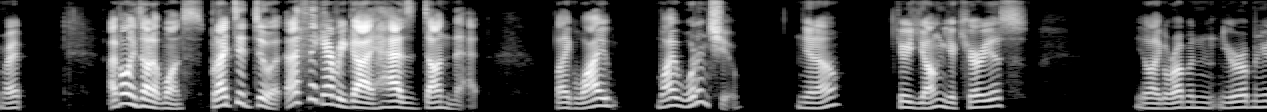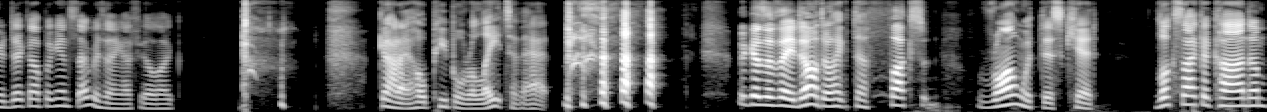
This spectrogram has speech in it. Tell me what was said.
right? I've only done it once, but I did do it. And I think every guy has done that. Like, why why wouldn't you? You know, you're young, you're curious. You're like rubbing you're rubbing your dick up against everything. I feel like. God, I hope people relate to that. because if they don't, they're like, the fuck's wrong with this kid? Looks like a condom,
